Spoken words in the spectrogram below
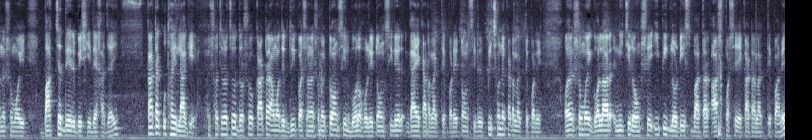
অনেক সময় বাচ্চাদের বেশি দেখা যায়। কাটা কোথায় লাগে? সচরাচর দর্শক, কাটা আমাদের দুই পাশে অনেক সময় টনসিল বড় হলে টনসিলের গায়ে কাটা লাগতে পারে, টনসিলের পিছনে কাটা লাগতে পারে। অনেক সময় গলার নিচের অংশে ইপিগ্লটিস বা তার আশপাশে কাটা লাগতে পারে।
